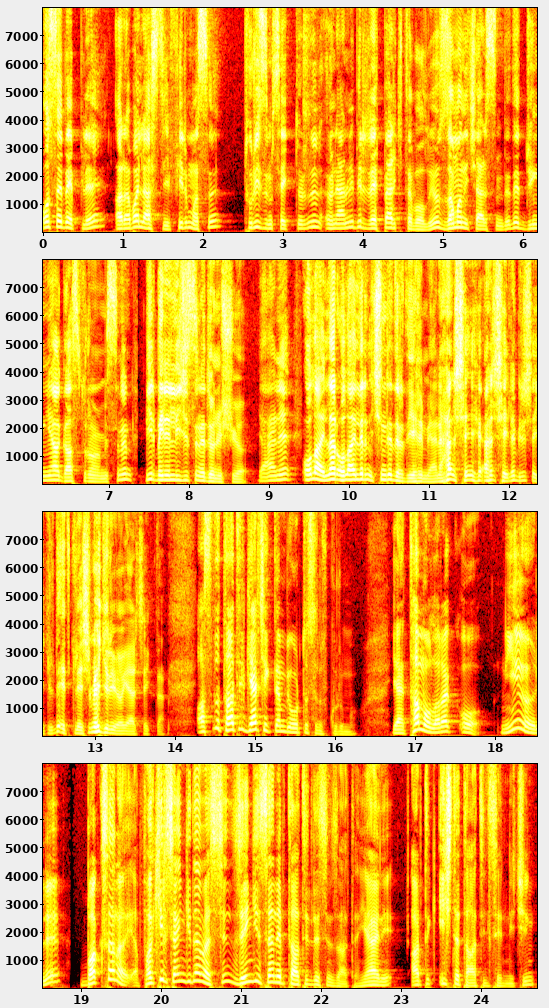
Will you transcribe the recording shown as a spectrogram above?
o sebeple araba lastiği firması turizm sektörünün önemli bir rehber kitabı oluyor. Zaman içerisinde de dünya gastronomisinin bir belirleyicisine dönüşüyor. Yani olaylar olayların içindedir diyelim yani. Her şey her şeyle bir şekilde etkileşime giriyor gerçekten. Aslında tatil gerçekten bir orta sınıf kurumu. Yani tam olarak o. Niye öyle? Baksana ya fakir gidemezsin, zengin sen hep tatildesin zaten. Yani artık işte tatil senin için.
